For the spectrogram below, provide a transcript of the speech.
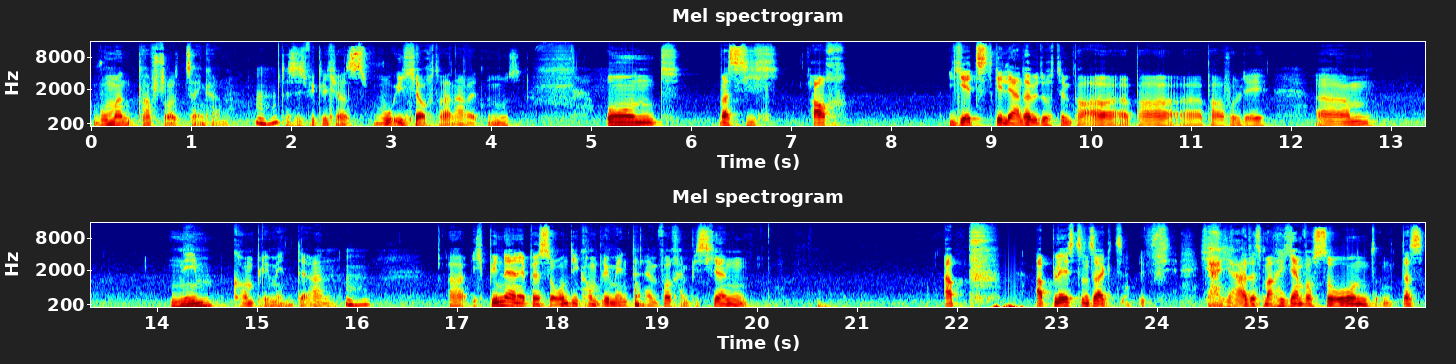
wo man drauf stolz sein kann. Mhm. Das ist wirklich was, wo ich auch daran arbeiten muss. Und was ich auch jetzt gelernt habe durch den Power, Power, uh, Powerful Day, ähm, nimm Komplimente an. Mhm. Äh, ich bin eine Person, die Komplimente einfach ein bisschen ab, ablässt und sagt, ja, ja, das mache ich einfach so und, und das,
